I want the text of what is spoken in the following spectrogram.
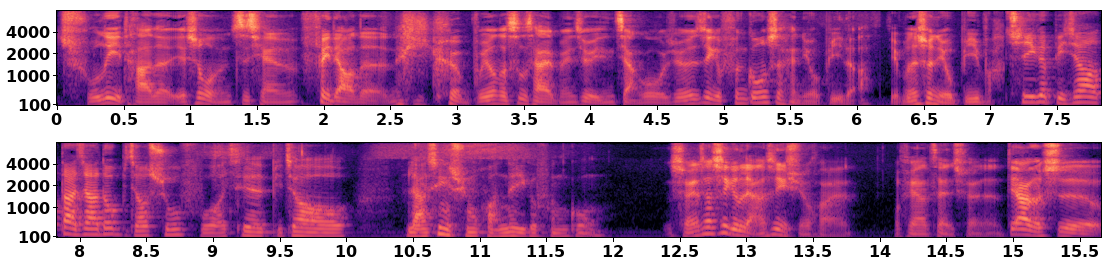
处理它的，也是我们之前废掉的那一个不用的素材里面就已经讲过。我觉得这个分工是很牛逼的，也不能说牛逼吧。是一个比较大家都比较舒服，而且比较良性循环的一个分工。首先，它是一个良性循环，我非常赞成。第二个是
